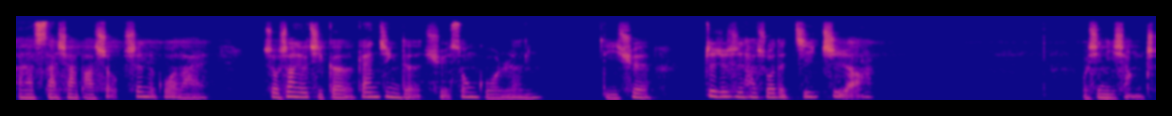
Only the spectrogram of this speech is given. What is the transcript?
阿纳斯塔夏把手伸了过来，手上有几个干净的雪松果仁。的确。这就是他说的机智啊！我心里想着，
